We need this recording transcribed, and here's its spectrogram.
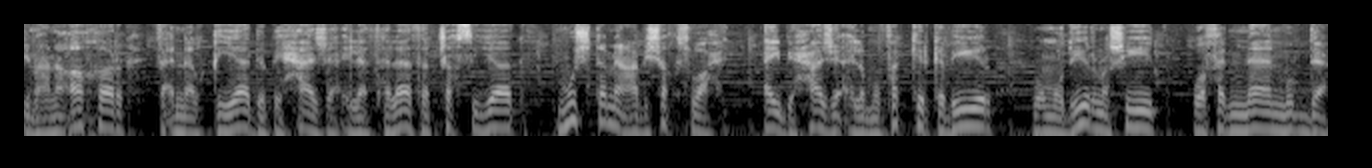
بمعنى آخر فإن القيادة بحاجة إلى ثلاثة شخصيات مجتمعة بشخص واحد، أي بحاجة إلى مفكر كبير ومدير نشيط وفنان مبدع.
